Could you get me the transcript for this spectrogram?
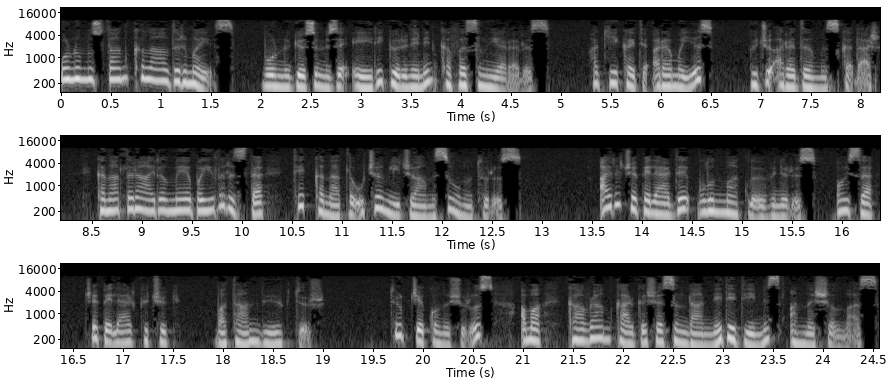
Burnumuzdan kıl aldırmayız. Burnu gözümüze eğri görünenin kafasını yararız. Hakikati aramayız, gücü aradığımız kadar. Kanatları ayrılmaya bayılırız da tek kanatla uçamayacağımızı unuturuz. Ayrı cephelerde bulunmakla övünürüz. Oysa cepheler küçük, vatan büyüktür. Türkçe konuşuruz ama kavram kargaşasından ne dediğimiz anlaşılmaz.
